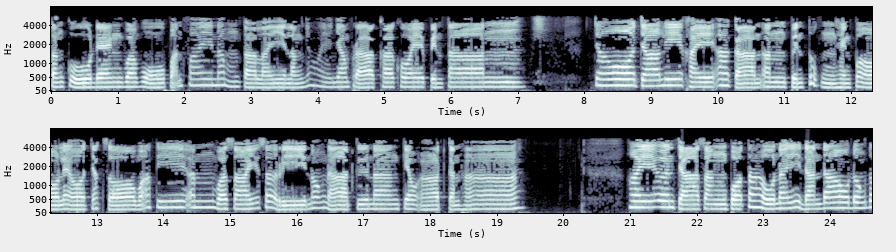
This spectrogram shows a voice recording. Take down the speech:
ตั้งกูแดงว่าโวปันไฟน้ำตาไหลหลังย้อยยามปรากคาคอยเป็นตาลเจ้าจาลีไข่อาการอันเป็นตุกแห่งป่อแล้วจักสอวาตีอันว่าสายสรีน้องนาดคือนางแก้วอาจกันหา ให้เอิญจ่าสั่งปอเต้าในด่านดาวดงด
